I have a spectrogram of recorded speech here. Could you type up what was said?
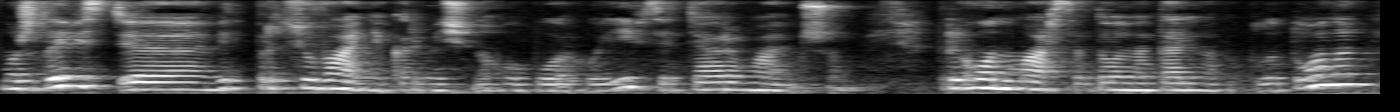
можливість е, відпрацювання кармічного боргу і взяття реваншу. Тригон Марса до натального Плутона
